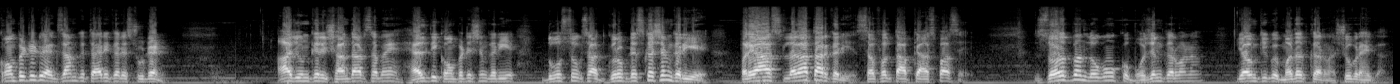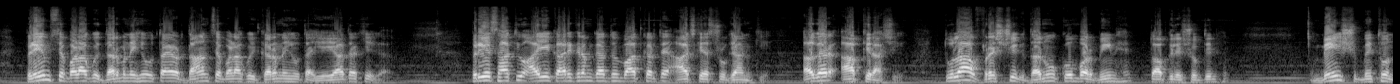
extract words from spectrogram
कॉम्पिटेटिव एग्ज़ाम की तैयारी करे स्टूडेंट। आज उनके लिए शानदार समय हेल्थी कंपटीशन करिए, दोस्तों के साथ ग्रुप डिस्कशन करिए, प्रयास लगातार करिए। सफलता आपके आसपास है। जरूरतमंद लोगों को भोजन करवाना या उनकी कोई मदद करना शुभ रहेगा। प्रेम से बड़ा कोई धर्म नहीं होता है और दान से बड़ा कोई कर्म नहीं होता है, ये याद रखिएगा। प्रिय साथियों, आइए कार्यक्रम के अंत में बात करते हैं आज के एस्ट्रो ज्ञान की। अगर आपकी राशि तुला, वृश्चिक, धनु, कुंभ और मीन है तो आपके लिए शुभ दिन है। मेष, मिथुन,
